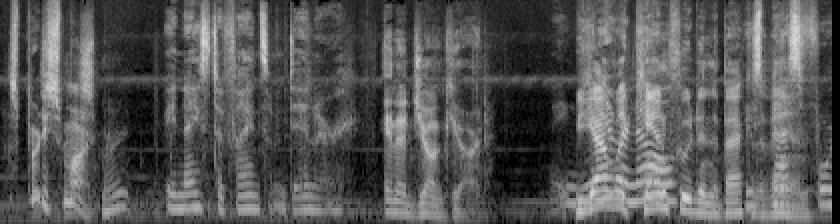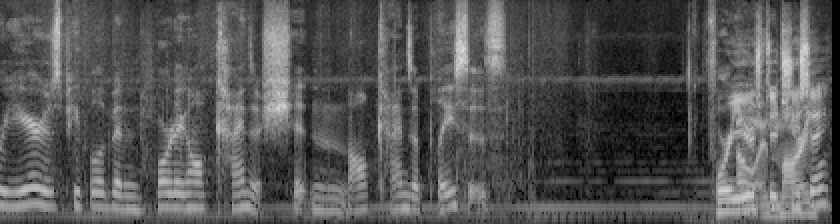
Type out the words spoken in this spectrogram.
That's pretty smart. Smart. Be nice to find some dinner. In a junkyard. We got like canned food in the back These of the van. These past van. four years, people have been hoarding all kinds of shit in all kinds of places. Four years, oh, and did she Mari, say?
